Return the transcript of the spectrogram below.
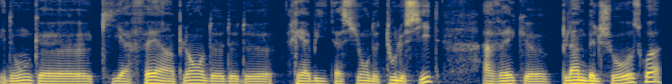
et donc euh, qui a fait un plan de, de, de réhabilitation de tout le site avec plein de belles choses, quoi.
